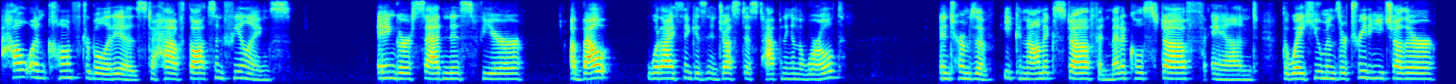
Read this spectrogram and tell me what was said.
how uncomfortable it is to have thoughts and feelings, anger, sadness, fear about what I think is injustice happening in the world in terms of economic stuff and medical stuff and the way humans are treating each other,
